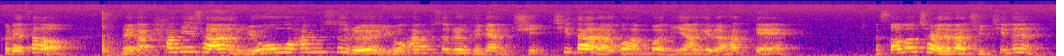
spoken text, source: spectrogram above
그래서 내가 편의상 요 함수를 요 함수를 그냥 gt다라고 한번 이야기를 할게. 써놓자 얘들아 gt는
